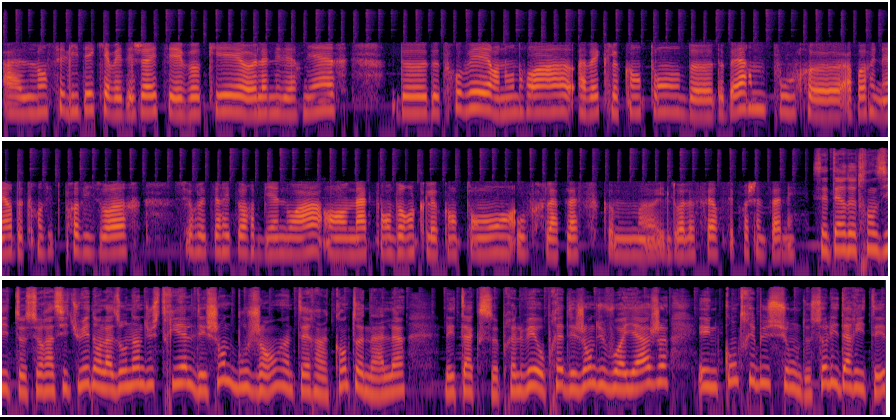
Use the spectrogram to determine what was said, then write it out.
a lancé l'idée qui avait déjà été évoquée euh, l'année dernière de, trouver un endroit avec le canton de, de Berne pour euh, avoir une aire de transit provisoire sur le territoire biennois en attendant que le canton ouvre la place comme euh, il doit le faire ces prochaines années. Cette aire de transit sera située dans la zone industrielle des Champs de Bougeant, un terrain cantonal. Les taxes prélevées auprès des gens du voyage et une contribution de solidarité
